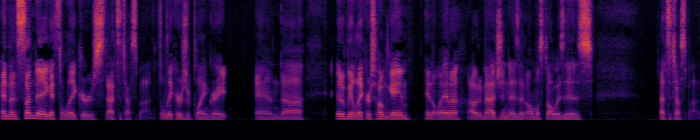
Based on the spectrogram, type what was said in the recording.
And then Sunday against the Lakers, that's a tough spot. The Lakers are playing great, and uh, it'll be a Lakers home game in Atlanta, I would imagine, as it almost always is. That's a tough spot.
